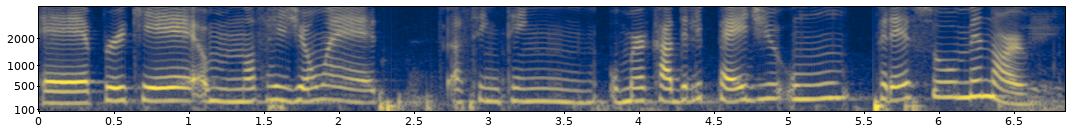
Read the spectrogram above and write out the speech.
É porque a nossa região é assim tem o mercado ele pede um preço menor, Sim.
